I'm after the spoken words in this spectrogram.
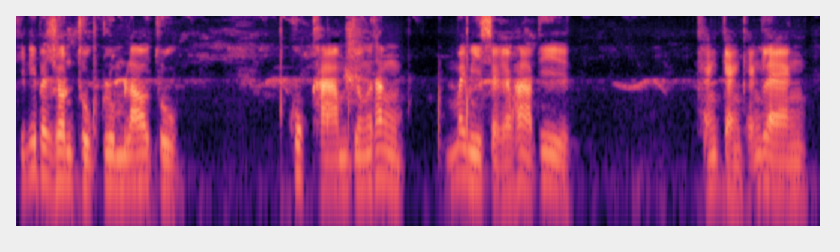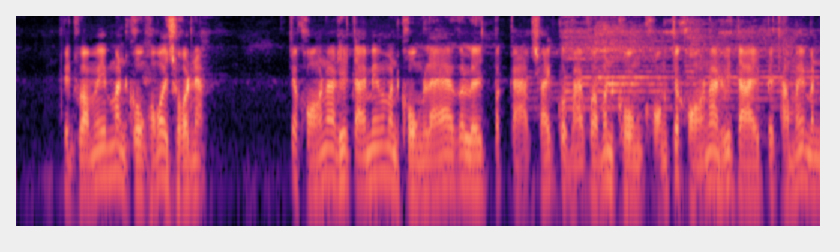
ทีนี้ประชาชนถูกกลุ่มเราถูกคุกคามจนกระทั่งไม่มีศักยภาพที่ แข็งแกร่งแข็งแรง เป็นความไม่มั่นคงของประชาชนอะเจ้าของหน้าที่ตายไม่มั่นคงแล้ว ก็เลยประกาศใช้กฎหมายความมั่นคงของเจ้าของหน้าที่ตายไปทำให้มัน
